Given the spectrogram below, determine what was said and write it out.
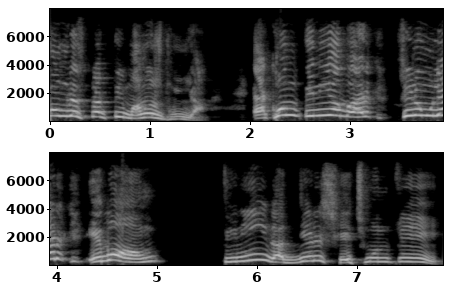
কংগ্রেস প্রার্থী মানস ভূঁইয়া। এখন তিনি আবার তৃণমূলের এবং তিনি রাজ্যের সেচমন্ত্রী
